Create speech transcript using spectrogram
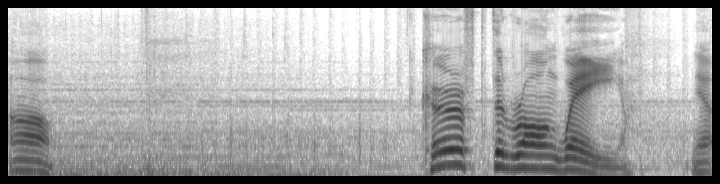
Oh. Curved the wrong way. Yeah.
